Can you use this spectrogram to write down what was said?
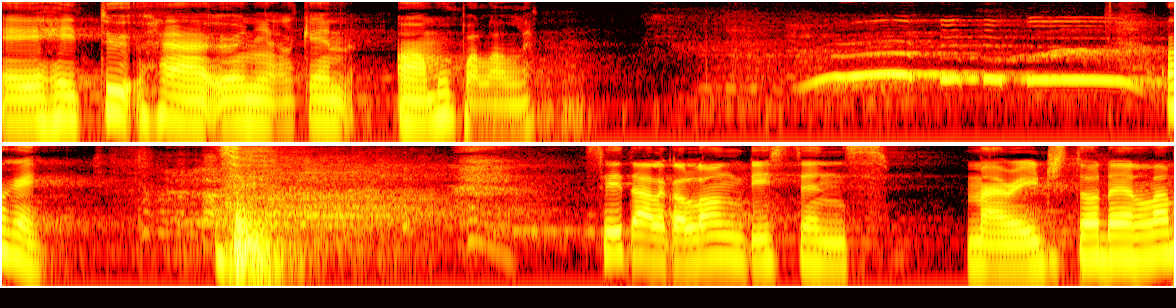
ei heitty hääyön jälkeen aamupalalle. Okei. Okay. Siitä alkoi long distance marriage todella.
